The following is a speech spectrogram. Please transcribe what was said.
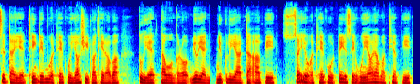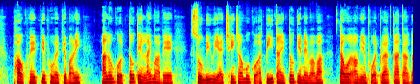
စစ်တပ်ရဲ့ထိန်းသိမ်းမှုအထက်ကိုရောက်ရှိသွားခဲ့တာပါသူ့ရဲ့တာဝန်ကတော့မြို့ရဲ့နျူကလ িয়ার ဓာတ်အားပေးစက်ရုံအထက်ကိုတိတ်တဆိတ်ဝင်ရောက်ရမှာဖြစ်ပြီးဖောက်ခွဲပစ်ဖို့ပဲဖြစ်ပါလိမ့်အားလုံးကိုတုတ်တင်လိုက်မှပဲစွန်ဘီဝီရဲ့ချင်းချောင်းမှုကိုအပီးတိုင်တုတ်တင်နိုင်မှာပါတာဝန်အောင်မြင်ဖို့အတွက်ကာတာက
